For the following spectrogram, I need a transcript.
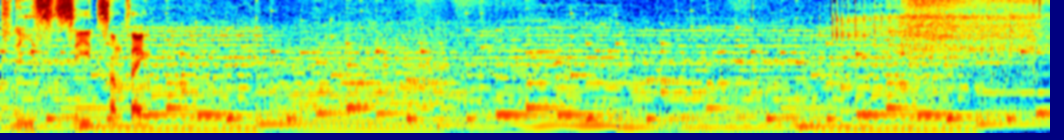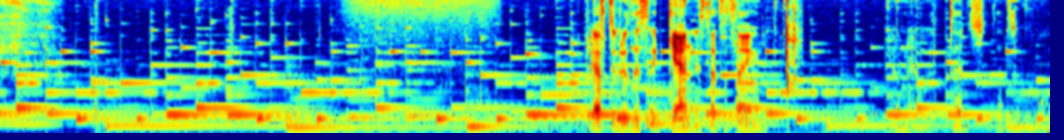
please seed something? Do this again? Is that the thing? So that's cool.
